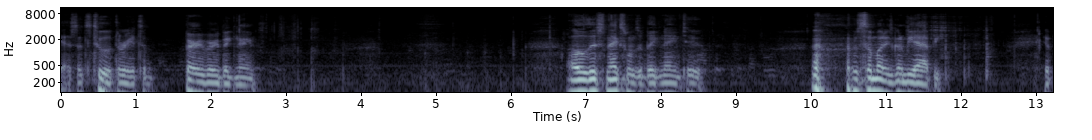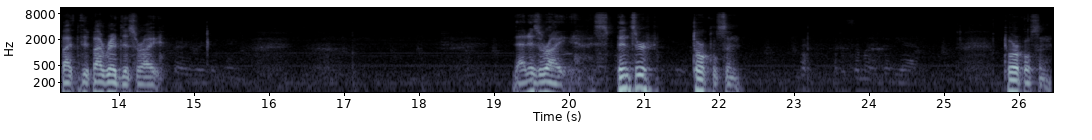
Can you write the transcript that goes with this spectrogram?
Yes, it's two of three. It's a very, very big name. Oh, this next one's a big name too. Somebody's going to be happy if I if I read this right. That is right. Spencer Torkelson. Torkelson.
